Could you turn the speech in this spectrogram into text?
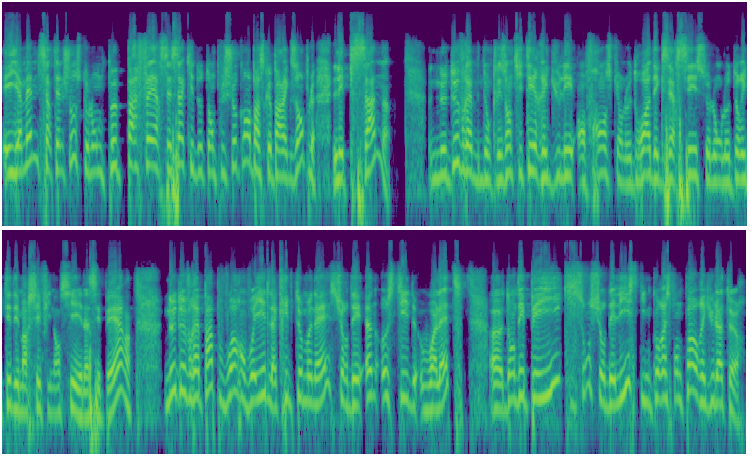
et il y a même certaines choses que l'on ne peut pas faire. C'est ça qui est d'autant plus choquant parce que par exemple les PSAN ne devraient donc les entités régulées en France qui ont le droit d'exercer selon l'autorité des marchés financiers et la CPR ne devraient pas pouvoir envoyer de la crypto-monnaie sur des unhosted wallet euh, dans des pays qui sont sur des listes qui ne correspondent pas aux régulateurs.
